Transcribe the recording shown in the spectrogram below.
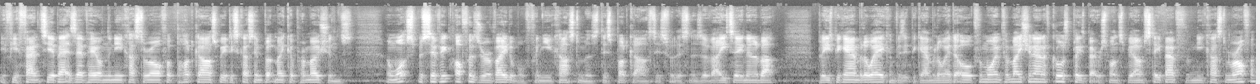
If you fancy a bet, as ever here on the New Customer Offer Podcast, we're discussing bookmaker promotions and what specific offers are available for new customers. This podcast is for listeners of 18 and above. Please be gamble aware. You can visit begambleaware.org for more information. And of course, please bet responsibly. I'm Steve Bamford from New Customer Offer.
